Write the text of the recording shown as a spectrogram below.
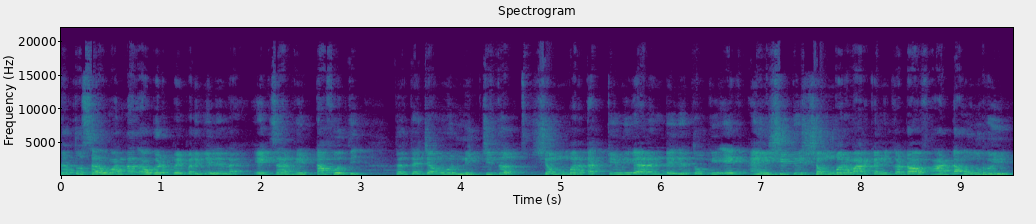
तर तो सर्वांनाच अवघड पेपर गेलेला आहे. एक्झाम ही टफ होती. तर त्याच्यामुळे निश्चितच शंभर टक्के मी गॅरंटी देतो की एक ऐंशी ते शंभर मार्कांनी कट ऑफ हा डाऊन होईल.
